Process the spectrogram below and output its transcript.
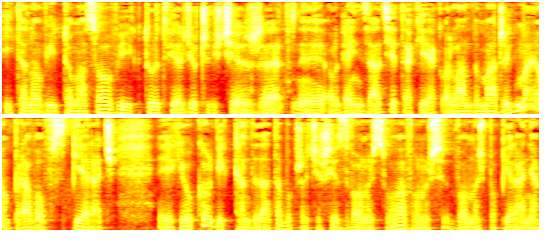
Itanowi Thomasowi, który twierdzi oczywiście, że organizacje takie jak Orlando Magic mają prawo wspierać jakiegokolwiek kandydata, bo przecież jest wolność słowa, wolność, wolność popierania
